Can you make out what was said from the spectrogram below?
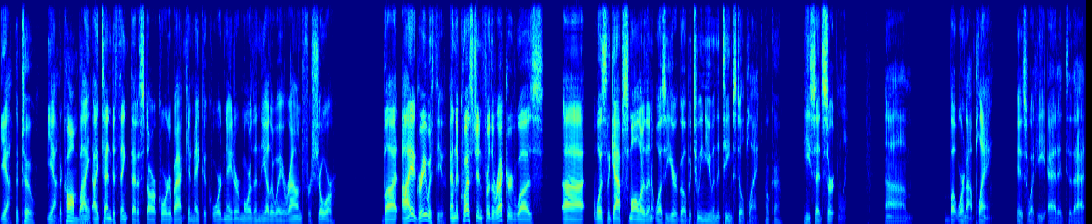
Yeah, The two, yeah. the combo. I, I tend to think that a star quarterback can make a coordinator more than the other way around for sure. But I agree with you. And the question for the record was uh, Was the gap smaller than it was a year ago between you and the team still playing? okay. He said certainly. Um, but we're not playing, is what he added to that.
